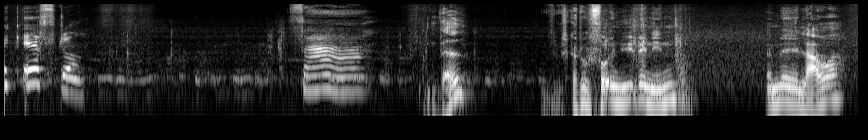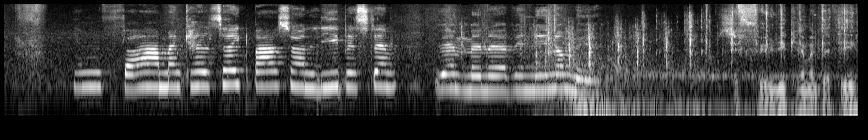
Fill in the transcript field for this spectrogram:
ikke efter. Far, Hvad? Skal du få en ny veninde? Hvad med Laura? Far, man kan altså ikke bare sådan lige bestemme, hvem man er veninder med. Selvfølgelig kan man da det.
